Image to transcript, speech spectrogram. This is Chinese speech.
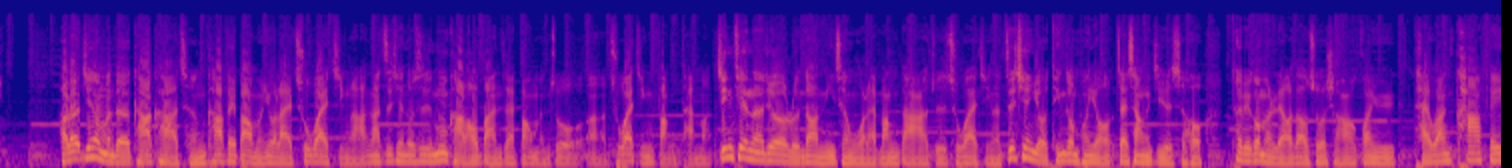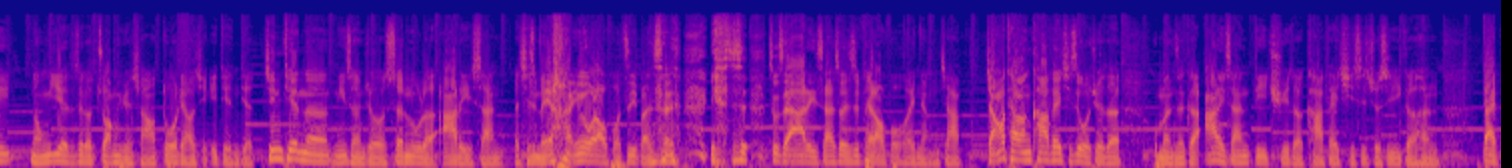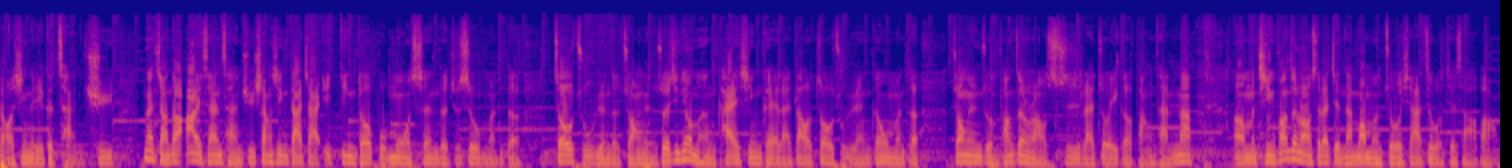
好了，今天我们的卡卡城咖啡吧，我们又来出外景啦。那之前都是木卡老板在帮我们做呃出外景访谈嘛，今天呢就轮到倪晨我来帮大家就是出外景了。之前有听众朋友在上一集的时候特别跟我们聊到说，想要关于台湾咖啡农业的这个庄园，想要多了解一点点。今天呢，倪晨就深入了阿里山，呃，其实没有啦，因为我老婆自己本身也是住在阿里山，所以是陪老婆回娘家。讲到台湾咖啡，其实我觉得我们这个阿里山地区的咖啡其实就是一个很代表性的一个产区。那讲到阿里山产区，相信大家一定都不陌生的，就是我们的周竹园的庄园。所以今天我们很开心可以来到周竹园，跟我们的庄园主方正荣老师来做一个访谈。那呃，我们请方正荣老师来简单帮我们做一下自我介绍，好不好？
